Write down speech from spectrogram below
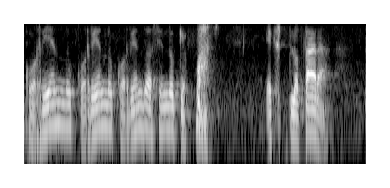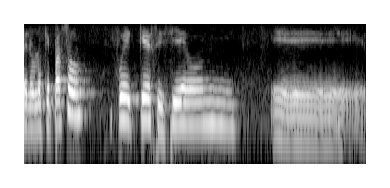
corriendo, corriendo, corriendo, haciendo que explotara. Pero lo que pasó fue que se hicieron eh,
